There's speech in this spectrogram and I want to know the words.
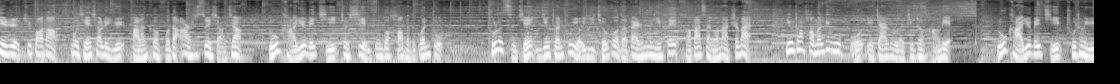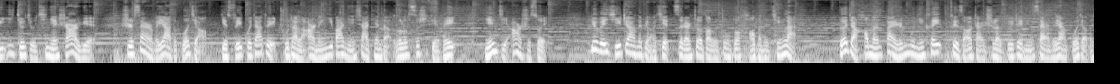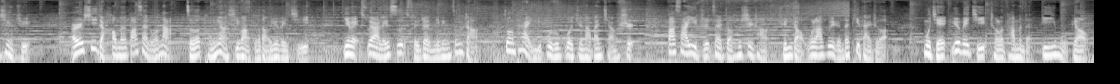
近日，据报道，目前效力于法兰克福的二十岁小将卢卡约维奇就吸引众多豪门的关注。除了此前已经传出有意求购的拜仁慕尼黑和巴塞罗那之外，英超豪门利物浦也加入了竞争行列。卢卡约维奇出生于1997年12月，是塞尔维亚的国脚，也随国家队出战了2018年夏天的俄罗斯世界杯，年仅20岁。约维奇这样的表现自然受到了众多豪门的青睐。德甲豪门拜仁慕尼黑最早展示了对这名塞尔维亚国脚的兴趣，而西甲豪门巴塞罗那则同样希望得到约维奇，因为苏亚雷斯随着年龄增长。状态已不如过去那般强势，巴萨一直在转会市场寻找乌拉圭人的替代者，目前约维奇成了他们的第一目标。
